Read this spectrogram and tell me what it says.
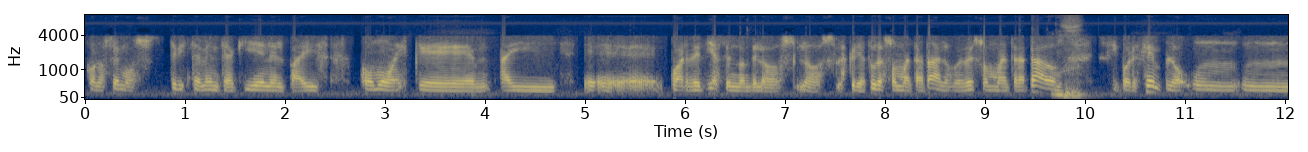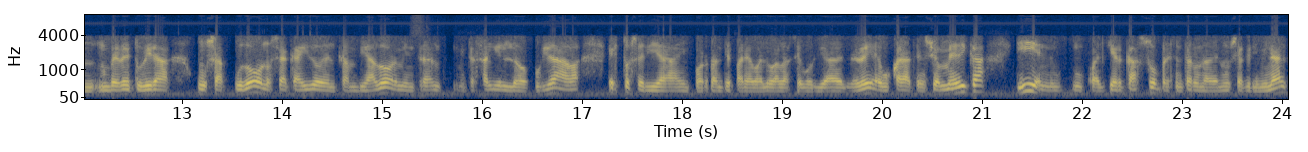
conocemos tristemente aquí en el país cómo es que hay eh, guarderías en donde los, los, las criaturas son maltratadas, los bebés son maltratados. Si, por ejemplo, un, un, bebé tuviera un sacudón o se ha caído del cambiador mientras, mientras alguien lo cuidaba, esto sería importante para evaluar la seguridad del bebé, buscar atención médica y, en, cualquier caso, presentar una denuncia criminal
